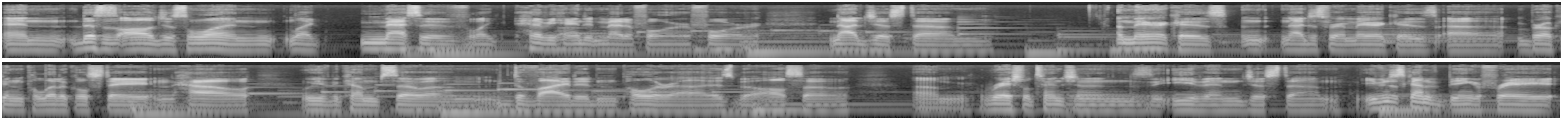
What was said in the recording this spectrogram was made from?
and this is all just one like massive, like heavy-handed metaphor for not just um, America's, not just for America's uh, broken political state and how we've become so um, divided and polarized, but also um, racial tensions, even just um, even just kind of being afraid,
